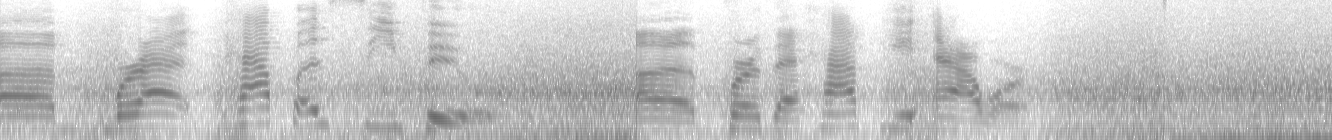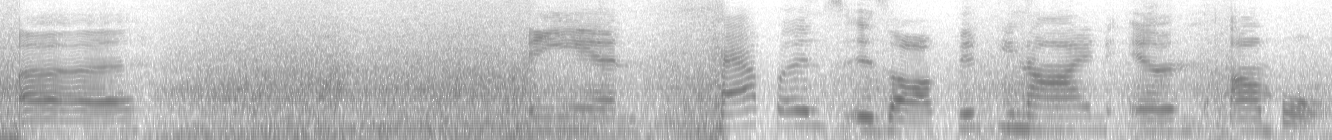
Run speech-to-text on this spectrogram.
Um, we're at Papa's Seafood uh, for the happy hour. Uh, and Papa's is off 59 in Humble.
